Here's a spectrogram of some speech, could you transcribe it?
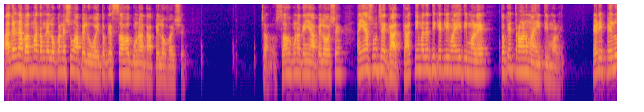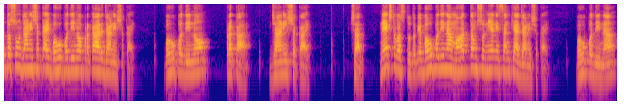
આગળના ભાગમાં તમને લોકોને શું આપેલું હોય તો કે સહગુણક આપેલો હોય છે. ચાલો, સહગુણક અહીંયા આપેલો હશે. અહીંયા શું છે? ઘાત. ઘાતની મદદથી કેટલી માહિતી મળે? તો કે ત્રણ માહિતી મળે. રેડી પેલું તો શું જાણી શકાય? બહુપદીનો પ્રકાર જાણી શકાય. બહુપદીનો પ્રકાર. જાણી શકાય. ચાલો નેક્સ્ટ વસ્તુ તો કે બહુપદીના મહત્તમ શૂન્યની સંખ્યા જાણી શકાય. બહુપદીના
